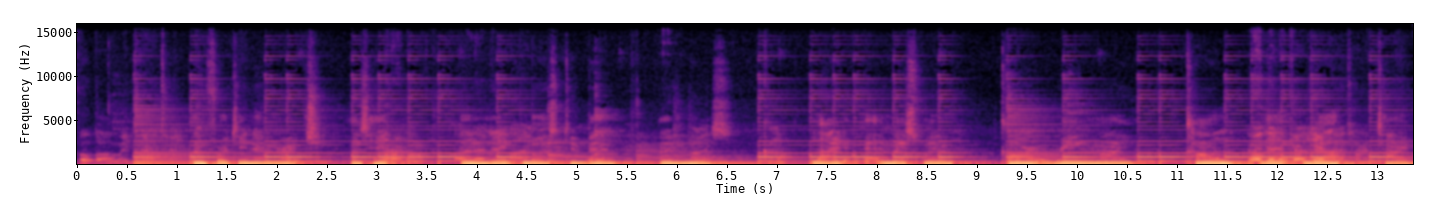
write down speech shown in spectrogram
Football like that. I'm 14 I'm rich as I hit in lake bus to bend. I must glide in my swim. Car ring my calm. No, I didn't that yeah, tie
